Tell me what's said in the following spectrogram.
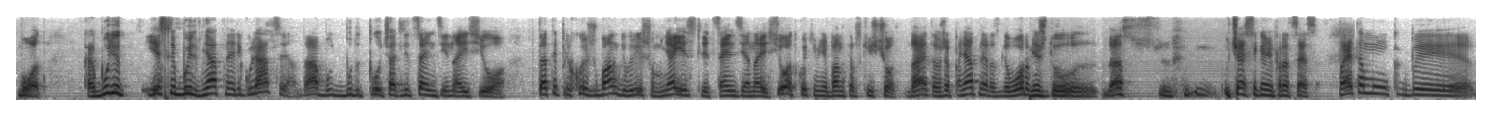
Вот. Как будет, если будет внятная регуляция, да, будут получать лицензии на ICO, когда ты приходишь в банк и говоришь, у меня есть лицензия на ICO, откройте мне банковский счет. Да, это уже понятный разговор между да, с, участниками процесса. Поэтому как бы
